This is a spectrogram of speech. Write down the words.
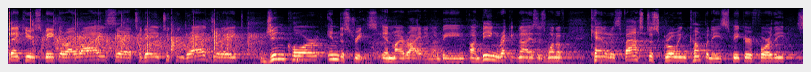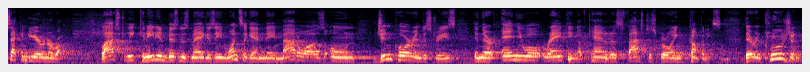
Thank you, Speaker. I rise uh, today to congratulate Gincor Industries in my riding on being, on being recognized as one of Canada's fastest-growing companies, Speaker, for the second year in a row. Last week, Canadian Business Magazine once again named Mattawa's own Gincor Industries in their annual ranking of Canada's fastest-growing companies. Their inclusion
